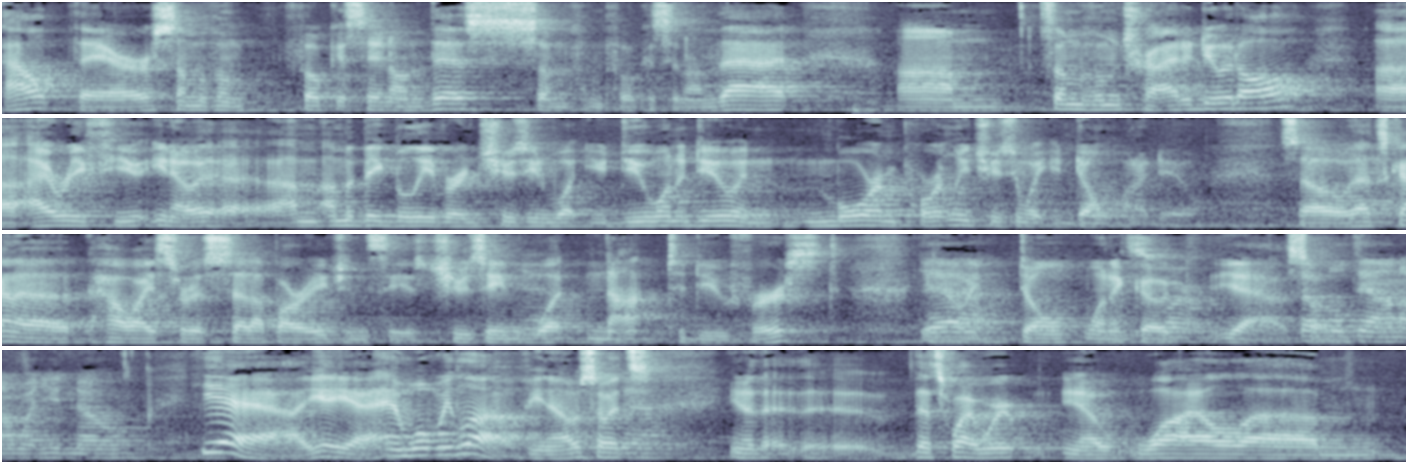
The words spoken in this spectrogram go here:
out there, some of them focus in on this, some of them focus in on that. Um, some of them try to do it all. Uh, I refuse, you know, uh, I'm, I'm a big believer in choosing what you do want to do and more importantly, choosing what you don't want to do. So that's kind of how I sort of set up our agency is choosing what not to do first. You know, Yeah. we don't want to go, smart. yeah. so- Double down on what you know. yeah, yeah, yeah, and what we love, you know. So it's Yeah. You know, the, that's why we're, you know, while um,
